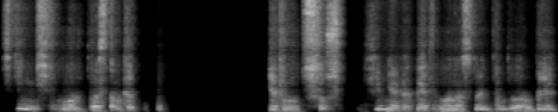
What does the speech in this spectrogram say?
скинемся, может, два станка купим. Я думаю, слушай, фигня какая-то, но она стоит там 2 рубля.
